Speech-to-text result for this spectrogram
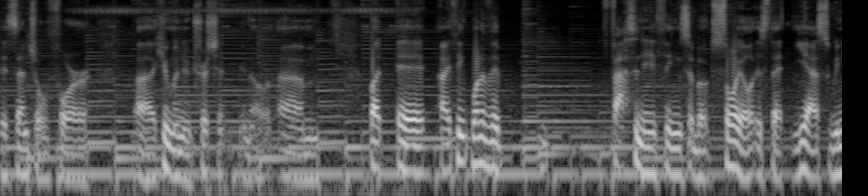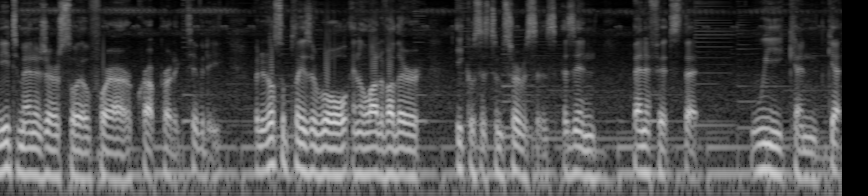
essential for uh, human nutrition, you know. Um, but uh, I think one of the fascinating things about soil is that yes, we need to manage our soil for our crop productivity, but it also plays a role in a lot of other ecosystem services, as in benefits that we can get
